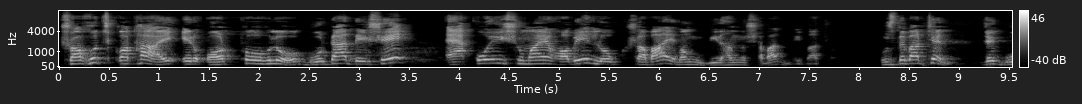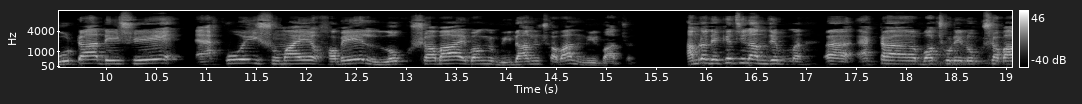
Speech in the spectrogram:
সহজ কথায় এর অর্থ হলো গোটা দেশে একই সময়ে হবে লোকসভা এবং বিধানসভা নির্বাচন। বুঝতে পারছেন? যে গোটা দেশে একই সময়ে হবে লোকসভা এবং বিধানসভা নির্বাচন। আমরা দেখেছিলাম যে একটা বছরে লোকসভা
